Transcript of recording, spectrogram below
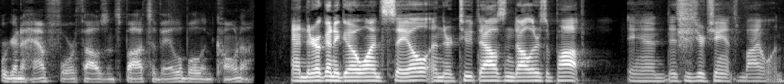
we're gonna have four thousand spots available in Kona. and they're going to go on sale, and they're two thousand dollars a pop, and this is your chance. Buy one.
